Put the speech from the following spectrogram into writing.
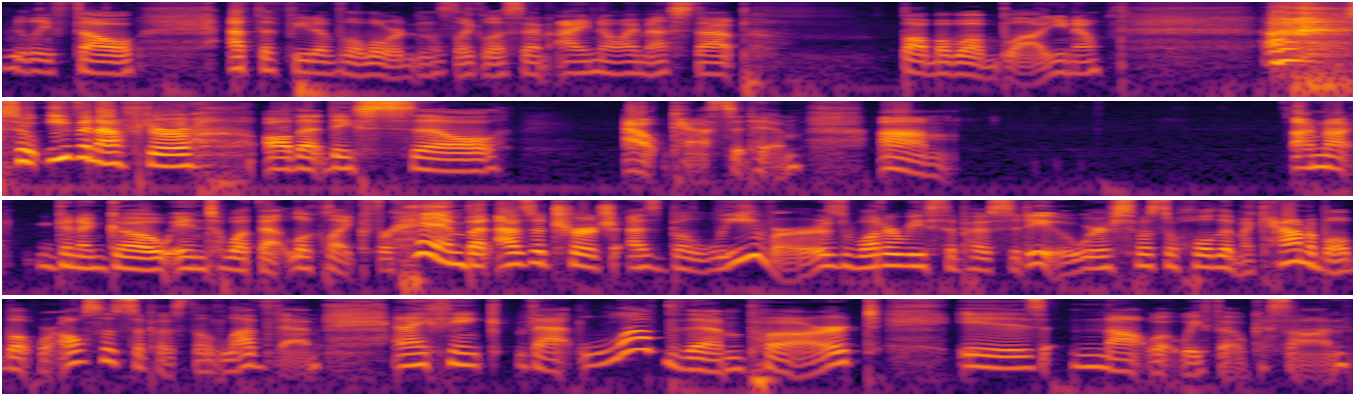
really fell at the feet of the lord and was like listen i know i messed up blah blah blah blah you know? Uh, so even after all that they still outcasted him. Um I'm not going to go into what that looked like for him, but as a church, as believers, what are we supposed to do? We're supposed to hold them accountable, but we're also supposed to love them. And I think that love them part is not what we focus on.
